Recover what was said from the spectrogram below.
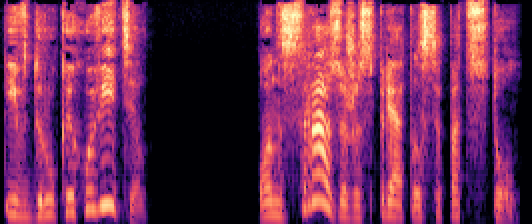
и вдруг их увидел. Он сразу же спрятался под стол.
